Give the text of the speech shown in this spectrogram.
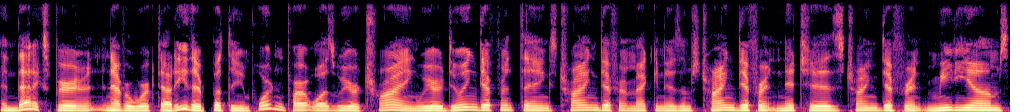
And that experiment never worked out either. But the important part was we were trying, we were doing different things, trying different mechanisms, trying different niches, trying different mediums,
